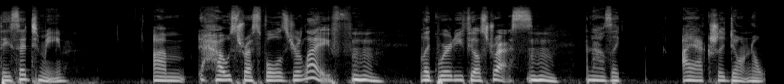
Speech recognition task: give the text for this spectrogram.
they said to me, um, "How stressful is your life? Mm-hmm. Like, where do you feel stress?" And I was like, "I actually don't know.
